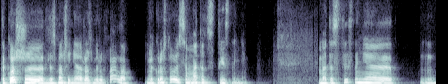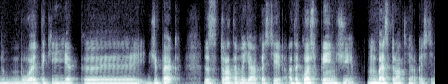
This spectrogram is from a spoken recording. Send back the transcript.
Також е, для зменшення розміру файла використовується метод стиснення. Метод стиснення м, бувають такі, як е, JPEG з втратами якості, а також PNG без втрат якості.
